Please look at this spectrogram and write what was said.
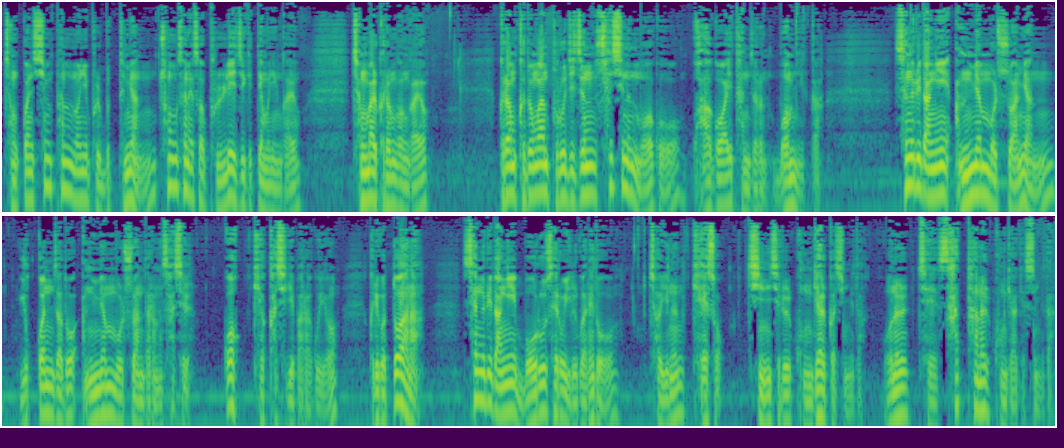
정권 심판론이 불붙으면 총선에서 불리해지기 때문인가요? 정말 그런 건가요? 그럼 그동안 부르짖은 쇄신은 뭐고 과거와의 단절은 뭡니까? 새누리당이 안면 몰수하면 유권자도 안면 몰수한다는 사실 꼭 기억하시기 바라고요. 그리고 또 하나 새누리당이 모르쇠로 일관해도 저희는 계속 진실을 공개할 것입니다. 오늘 제 사탄을 공개하겠습니다.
